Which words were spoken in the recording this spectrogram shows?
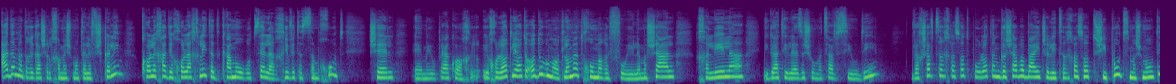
עד המדרגה של 500 אלף שקלים, כל אחד יכול להחליט עד כמה הוא רוצה להרחיב את הסמכות של אה, מיופי הכוח. יכולות להיות עוד דוגמאות, לא מהתחום הרפואי. למשל, חלילה, הגעתי לאיזשהו מצב סיעודי, ועכשיו צריך לעשות פעולות הנגשה בבית שלי, צריך לעשות שיפוץ משמעותי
